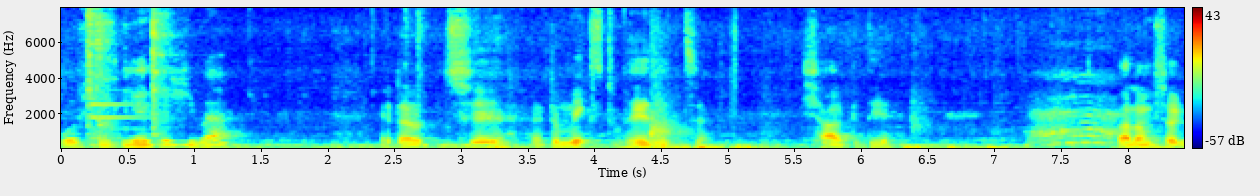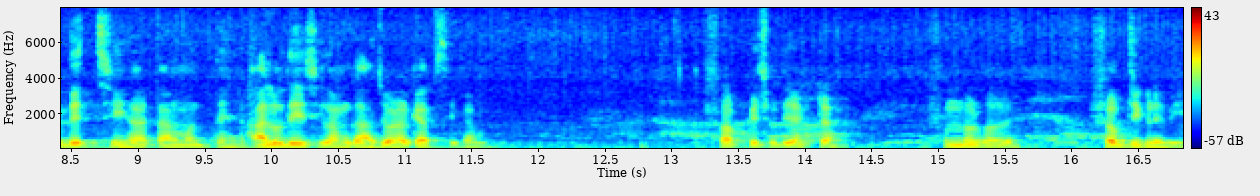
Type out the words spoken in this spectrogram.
বসিয়ে দিয়েছে শিবা। এটা হচ্ছে একটা মিক্সড ভেজ হচ্ছে, শাক দিয়ে। পালং শাক দিচ্ছি আর তার মধ্যে আলু দিয়েছিলাম, গাজর আর ক্যাপসিকাম সব কিছু দিয়ে একটা সুন্দরভাবে সবজি গ্রেভি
